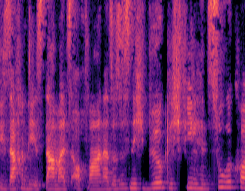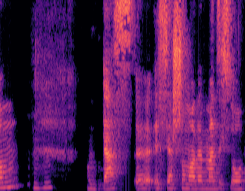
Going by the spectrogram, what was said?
die Sachen, die es damals auch waren. Also es ist nicht wirklich viel hinzugekommen. Mhm. Und das äh, ist ja schon mal, wenn man sich so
